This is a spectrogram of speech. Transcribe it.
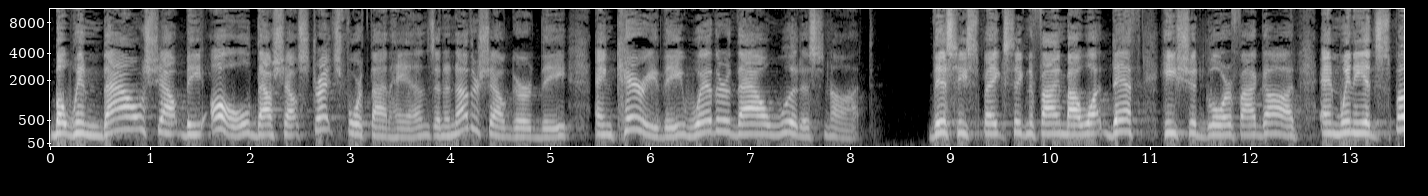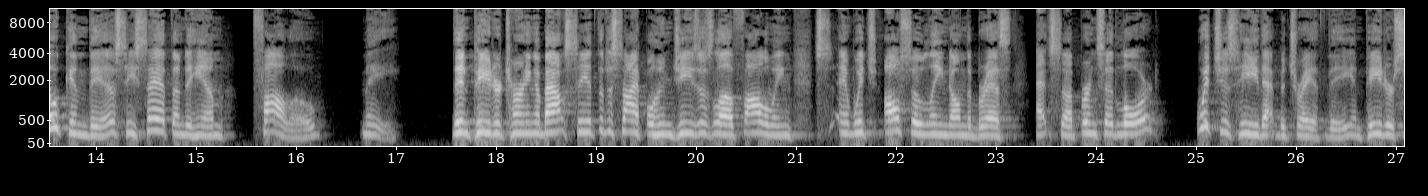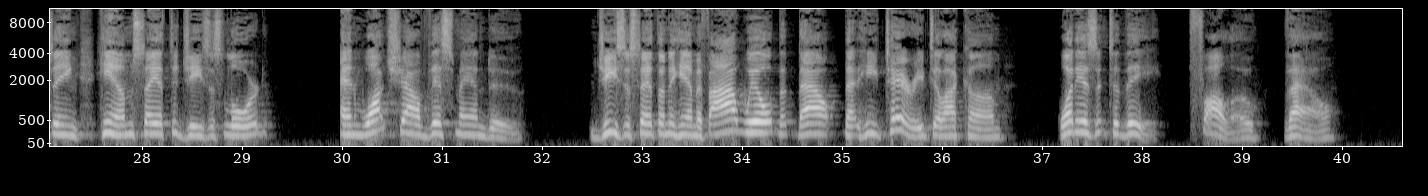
But when thou shalt be old, thou shalt stretch forth thine hands, and another shall gird thee and carry thee whither thou wouldest not. This he spake, signifying by what death he should glorify God. And when he had spoken this, he saith unto him, Follow me. Then Peter, turning about, seeth the disciple whom Jesus loved following, and which also leaned on the breast at supper, and said, Lord, which is he that betrayeth thee? And Peter, seeing him, saith to Jesus, Lord, and what shall this man do? Jesus saith unto him, If I will that thou that he tarry till I come, what is it to thee? Follow thou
